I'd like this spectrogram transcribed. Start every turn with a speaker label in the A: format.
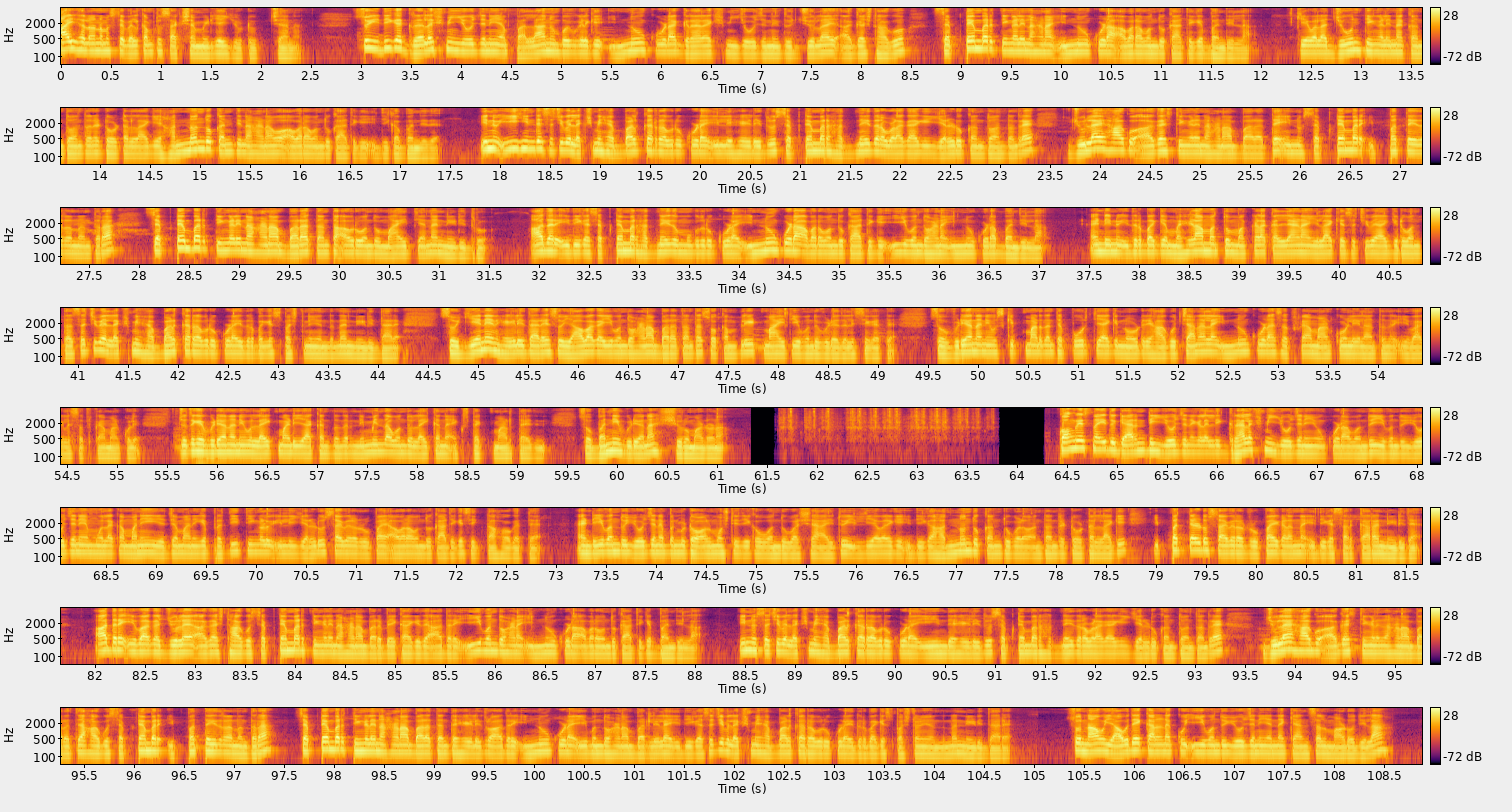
A: Hi hello ನಮಸ್ತೆ. Welcome to Sakshya media YouTube channel so ಇದೀಗ ಗೃಹಲಕ್ಷ್ಮಿ ಯೋಜನೆಯ ಫಲಾನುಭವಿಗಳಿಗೆ ಇನ್ನೂ ಕೂಡ ಗೃಹಲಕ್ಷ್ಮಿ ಯೋಜನೆಯದು ಜುಲೈ ಆಗಸ್ಟ್ ಹಾಗೂ ಸೆಪ್ಟೆಂಬರ್ ತಿಂಗಳಿನ ಹಣ ಇನ್ನೂ ಕೂಡ ಅವರ ಒಂದು ಖಾತೆಗೆ ಬಂದಿಲ್ಲ. ಕೇವಲ ಜೂನ್ ತಿಂಗಳಿನ ಕಂತು ಅಂತಂದರೆ ಟೋಟಲ್ ಆಗಿ ಹನ್ನೊಂದು ಕಂತಿನ ಹಣವು ಅವರ ಒಂದು ಖಾತೆಗೆ ಇದೀಗ ಬಂದಿದೆ. ಇನ್ನು ಈ ಹಿಂದೆ ಸಚಿವೆ ಲಕ್ಷ್ಮಿ ಹೆಬ್ಬಾಳ್ಕರ್ ಅವರು ಕೂಡ ಇಲ್ಲಿ ಹೇಳಿದ್ರು, ಸೆಪ್ಟೆಂಬರ್ ಹದಿನೈದರ ಒಳಗಾಗಿ ಎರಡು ಕಂತು ಅಂತಂದರೆ ಜುಲೈ ಹಾಗೂ ಆಗಸ್ಟ್ ತಿಂಗಳಿನ ಹಣ ಬರುತ್ತೆ. ಇನ್ನು ಸೆಪ್ಟೆಂಬರ್ ಇಪ್ಪತ್ತೈದರ ನಂತರ ಸೆಪ್ಟೆಂಬರ್ ತಿಂಗಳಿನ ಹಣ ಬರತ್ತಂತ ಅವರು ಒಂದು ಮಾಹಿತಿಯನ್ನು ನೀಡಿದರು. ಆದರೆ ಇದೀಗ ಸೆಪ್ಟೆಂಬರ್ ಹದಿನೈದು ಮುಗಿದ್ರೂ ಕೂಡ ಇನ್ನೂ ಕೂಡ ಅವರ ಒಂದು ಖಾತೆಗೆ ಈ ಒಂದು ಹಣ ಇನ್ನೂ ಕೂಡ ಬಂದಿಲ್ಲ. ಆ್ಯಂಡ್ ಇನ್ನು ಇದ್ರ ಬಗ್ಗೆ ಮಹಿಳಾ ಮತ್ತು ಮಕ್ಕಳ ಕಲ್ಯಾಣ ಇಲಾಖೆ ಸಚಿವೆ ಆಗಿರುವಂಥ ಸಚಿವೆ ಲಕ್ಷ್ಮಿ ಹೆಬ್ಬಾಳ್ಕರ್ ಅವರು ಕೂಡ ಇದ್ರ ಬಗ್ಗೆ ಸ್ಪಷ್ಟನೆಯೊಂದನ್ನು ನೀಡಿದ್ದಾರೆ. ಸೊ ಏನೇನು ಹೇಳಿದ್ದಾರೆ? ಸೊ ಯಾವಾಗ ಈ ಒಂದು ಹಣ ಬರತ್ತಂತ? ಸೊ ಕಂಪ್ಲೀಟ್ ಮಾಹಿತಿ ಈ ಒಂದು ವಿಡಿಯೋದಲ್ಲಿ ಸಿಗುತ್ತೆ. ಸೊ ವಿಡಿಯೋನ ನೀವು ಸ್ಕಿಪ್ ಮಾಡದಂತೆ ಪೂರ್ತಿಯಾಗಿ ನೋಡಿರಿ. ಹಾಗೂ ಚಾನಲ್ನ ಇನ್ನೂ ಕೂಡ ಸಬ್ಸ್ಕ್ರೈಬ್ ಮಾಡ್ಕೊಳ್ಳಿಲ್ಲ ಅಂತಂದರೆ ಇವಾಗಲೇ ಸಬ್ಸ್ಕ್ರೈಬ್ ಮಾಡ್ಕೊಳ್ಳಿ. ಜೊತೆಗೆ ವಿಡಿಯೋನ ನೀವು ಲೈಕ್ ಮಾಡಿ, ಯಾಕಂತಂದರೆ ನಿಮ್ಮಿಂದ ಒಂದು ಲೈಕನ್ನು ಎಕ್ಸ್ಪೆಕ್ಟ್ ಮಾಡ್ತಾ ಇದ್ದೀನಿ. ಸೊ ಬನ್ನಿ ವಿಡಿಯೋನ ಶುರು ಮಾಡೋಣ. ಕಾಂಗ್ರೆಸ್ನ ಐದು ಗ್ಯಾರಂಟಿ ಯೋಜನೆಗಳಲ್ಲಿ ಗೃಹಲಕ್ಷ್ಮಿ ಯೋಜನೆಯು ಕೂಡ ಒಂದು. ಈ ಒಂದು ಯೋಜನೆಯ ಮೂಲಕ ಮನೆಯ ಯಜಮಾನಿಗೆ ಪ್ರತಿ ತಿಂಗಳು ಇಲ್ಲಿ ಎರಡು ಸಾವಿರ ರೂಪಾಯಿ ಅವರ ಒಂದು ಖಾತೆಗೆ ಸಿಗ್ತಾ ಹೋಗುತ್ತೆ. ಆ್ಯಂಡ್ ಈ ಒಂದು ಯೋಜನೆ ಬಂದ್ಬಿಟ್ಟು ಆಲ್ಮೋಸ್ಟ್ ಇದೀಗ ಒಂದು ವರ್ಷ ಆಯಿತು. ಇಲ್ಲಿಯವರೆಗೆ ಇದೀಗ ಹನ್ನೊಂದು ಕಂತುಗಳು ಅಂತಂದರೆ ಟೋಟಲ್ ಆಗಿ ಇಪ್ಪತ್ತೆರಡು ಸಾವಿರ ರೂಪಾಯಿಗಳನ್ನು ಇದೀಗ ಸರ್ಕಾರ ನೀಡಿದೆ. ಆದರೆ ಇವಾಗ ಜುಲೈ, ಆಗಸ್ಟ್ ಹಾಗೂ ಸೆಪ್ಟೆಂಬರ್ ತಿಂಗಳಿನ ಹಣ ಬರಬೇಕಾಗಿದೆ. ಆದರೆ ಈ ಒಂದು ಹಣ ಇನ್ನೂ ಕೂಡ ಅವರ ಒಂದು ಖಾತೆಗೆ ಬಂದಿಲ್ಲ. ಇನ್ನು ಸಚಿವೆ ಲಕ್ಷ್ಮಿ ಹೆಬ್ಬಾಳ್ಕರ್ ಅವರು ಕೂಡ ಈ ಹಿಂದೆ ಹೇಳಿದ್ದು ಸೆಪ್ಟೆಂಬರ್ ಹದಿನೈದರ ಒಳಗಾಗಿ ಎರಡು ಕಂತು ಅಂತಂದರೆ ಜುಲೈ ಹಾಗೂ ಆಗಸ್ಟ್ ತಿಂಗಳಿನ ಹಣ ಬರುತ್ತೆ ಹಾಗೂ ಸೆಪ್ಟೆಂಬರ್ ಇಪ್ಪತ್ತೈದರ ನಂತರ ಸೆಪ್ಟೆಂಬರ್ ತಿಂಗಳಿನ ಹಣ ಬರುತ್ತೆ ಅಂತ ಹೇಳಿದರು. ಆದರೆ ಇನ್ನೂ ಕೂಡ ಈ ಒಂದು ಹಣ ಬರಲಿಲ್ಲ. ಇದೀಗ ಸಚಿವೆ ಲಕ್ಷ್ಮಿ ಹೆಬ್ಬಾಳ್ಕರ್ ಅವರು ಕೂಡ ಇದರ ಬಗ್ಗೆ ಸ್ಪಷ್ಟನೆಯೊಂದನ್ನು ನೀಡಿದ್ದಾರೆ. ಸೊ ನಾವು ಯಾವುದೇ ಕಾರಣಕ್ಕೂ ಈ ಒಂದು ಯೋಜನೆಯನ್ನು ಕ್ಯಾನ್ಸಲ್ ಮಾಡೋದಿಲ್ಲ.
